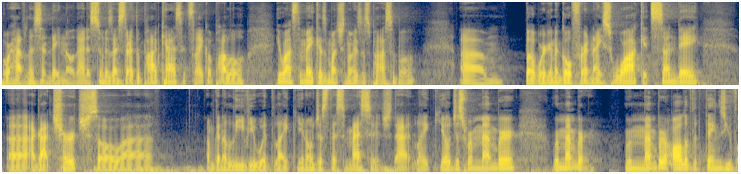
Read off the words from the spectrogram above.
or have listened, they know that as soon as I start the podcast, it's like Apollo. He wants to make as much noise as possible. Um, but we're gonna go for a nice walk. It's Sunday. Uh, I got church, so uh, I'm gonna leave you with like you know just this message that like yo, just remember, remember remember all of the things you've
